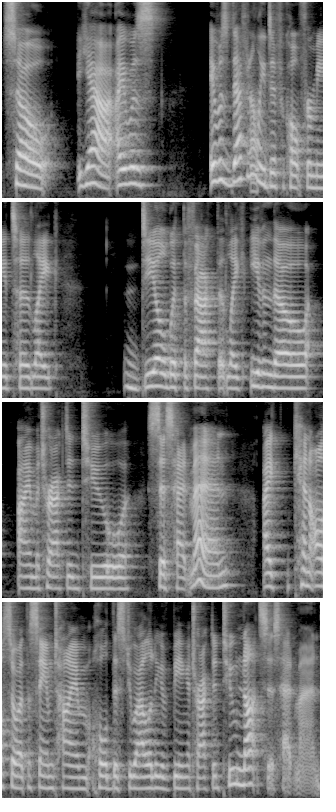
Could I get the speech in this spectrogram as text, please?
so yeah, I was it was definitely difficult for me to like deal with the fact that like even though I'm attracted to cishet men, I can also at the same time hold this duality of being attracted to not cishet men.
